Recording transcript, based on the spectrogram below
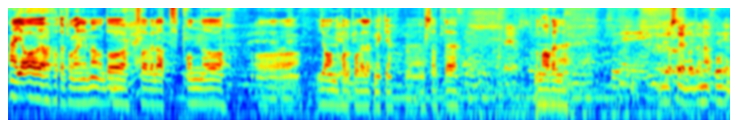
nej, jag, har fått den frågan innan och då sa jag väl att Ponne och, och John håller på väldigt mycket. Eh, så att eh, de har väl... Men jag ställer den här frågan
